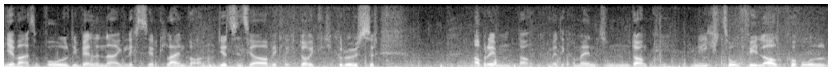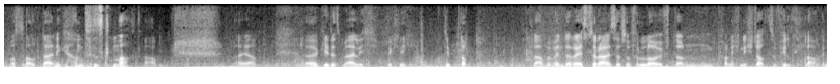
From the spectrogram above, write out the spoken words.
jeweils obwohl die Wellen eigentlich sehr klein waren. Und jetzt sind sie ja wirklich deutlich größer, aber eben dank Medikamenten, dank nicht so viel Alkohol, was halt einige anders gemacht haben. Naja, äh, geht es mir eigentlich wirklich tipptopp glaube, wenn der Rest der Reise so verläuft, dann kann ich nicht allzu viel klagen.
